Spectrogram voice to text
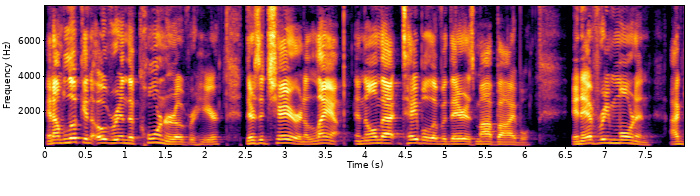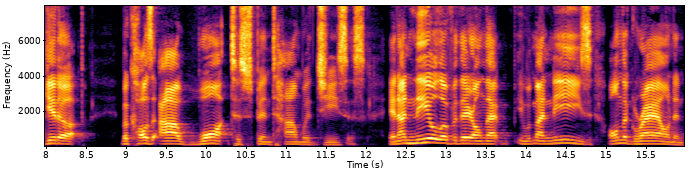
and I'm looking over in the corner over here. There's a chair and a lamp, and on that table over there is my Bible. And every morning I get up because I want to spend time with Jesus. And I kneel over there on that with my knees on the ground and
